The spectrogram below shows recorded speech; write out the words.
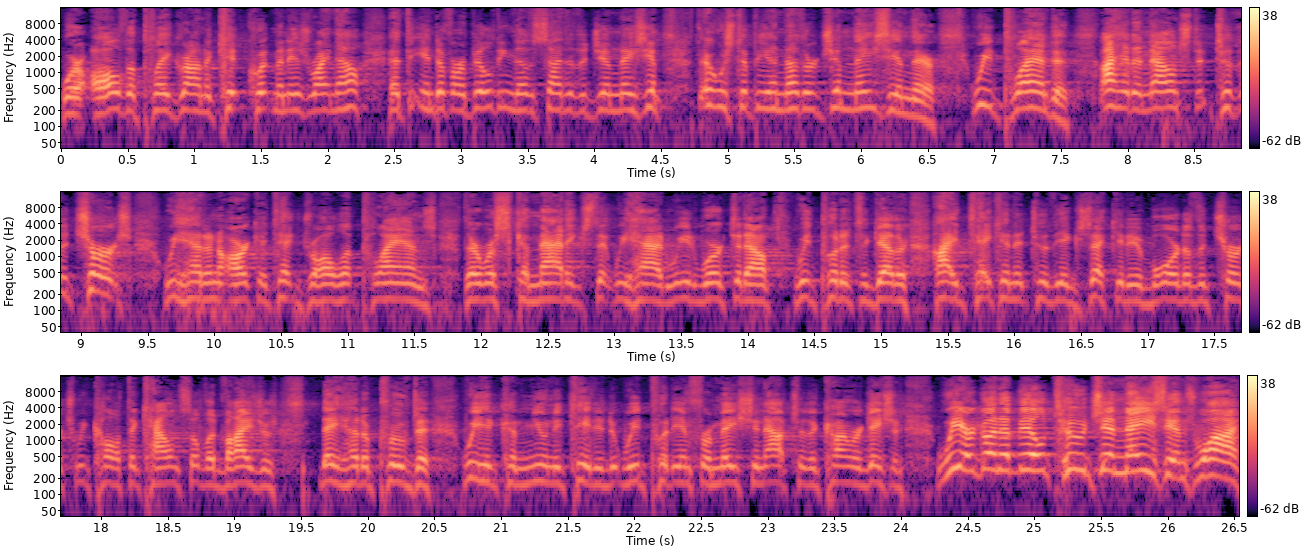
Where all the playground equipment is right now, at the end of our building, the other side of the gymnasium, there was to be another gymnasium there. We'd planned it. I had announced it to the church. We had an architect draw up plans. There were schematics that we had. We'd worked it out. We'd put it together. I'd taken it to the executive board of the church. We call it the Council of Advisors. They had approved it. We had communicated it. We'd put information out to the congregation. We are going to build two gymnasiums. Why?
